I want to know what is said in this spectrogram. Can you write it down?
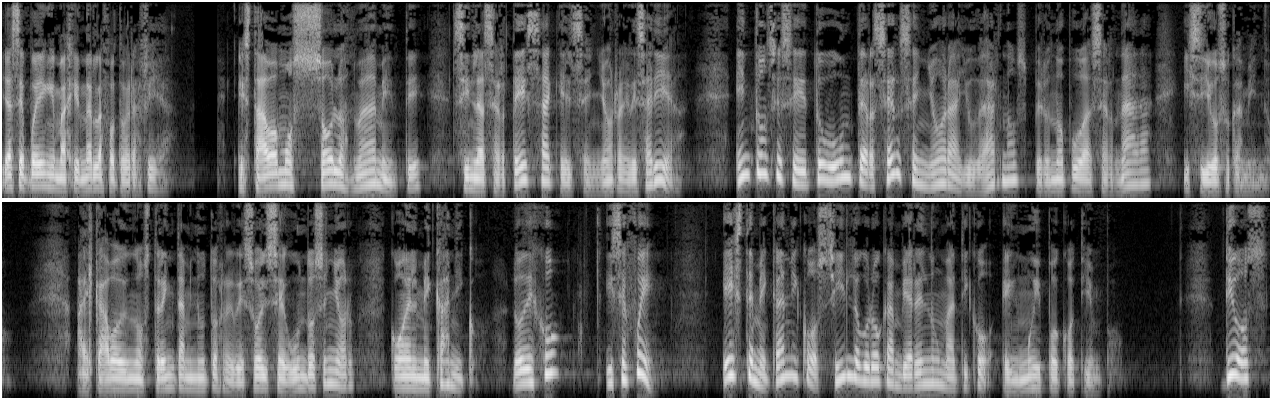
Ya se pueden imaginar la fotografía. Estábamos solos nuevamente, sin la certeza que el Señor regresaría. Entonces se detuvo un tercer señor a ayudarnos, pero no pudo hacer nada y siguió su camino. Al cabo de unos treinta minutos regresó el segundo señor con el mecánico. Lo dejó y se fue. Este mecánico sí logró cambiar el neumático en muy poco tiempo. Dios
